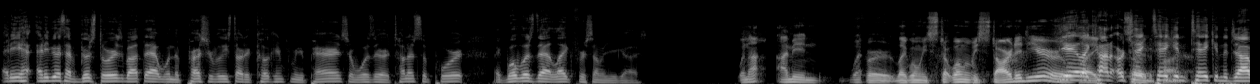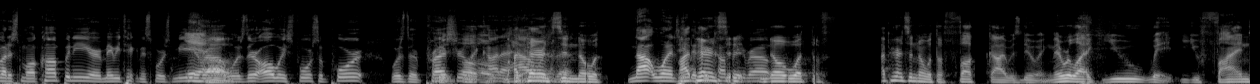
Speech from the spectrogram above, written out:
any any of you guys have good stories about that when the pressure really started cooking from your parents, or was there a ton of support? Like, what was that like for some of you guys? When I, I mean, when, For like when we start when we started here. Or yeah, like, kind of, or started take, taking pod? taking the job at a small company, or maybe taking the sports media Yeah. route. Oh. Was there always full support? Was there pressure? like, kind of my parents didn't know what not wanting to my the parents company didn't route. know what the my parents didn't know what the fuck I was doing. They were like, "You wait, you find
